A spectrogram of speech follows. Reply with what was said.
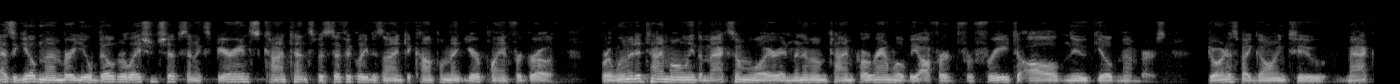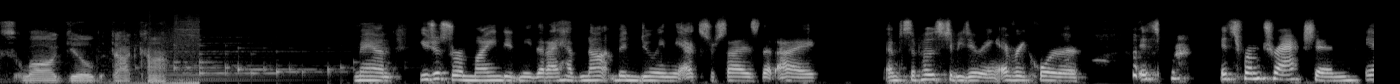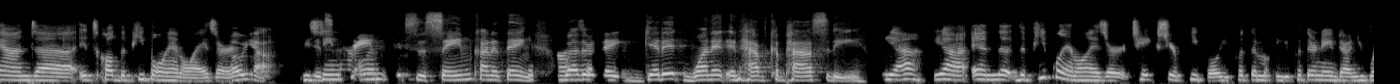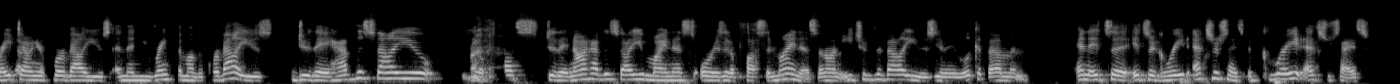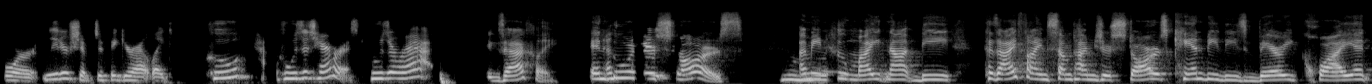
As a Guild member, you'll build relationships and experience content specifically designed to complement your plan for growth. For limited time only, the Maximum Lawyer and Minimum Time program will be offered for free to all new Guild members. Join us by going to maxlawguild.com. Man, you just reminded me that I have not been doing the exercise that I am supposed to be doing every quarter. It's it's from Traction, and uh, it's called the People Analyzer. Oh yeah, you seen that same, one? It's the same kind of thing. Whether they get it, want it, and have capacity. Yeah, yeah. And the the People Analyzer takes your people. You put them. You put their name down. You write yeah. down your core values, and then you rank them on the core values. Do they have this value? You know, plus, do they not have this value? Minus, or is it a plus and minus? And on each of the values, you know, you look at them and and it's a it's a great exercise a great exercise for leadership to figure out like who who is a terrorist? Who's a rat? Exactly. And who are your stars? Mm-hmm. i mean who might not be because i find sometimes your stars can be these very quiet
